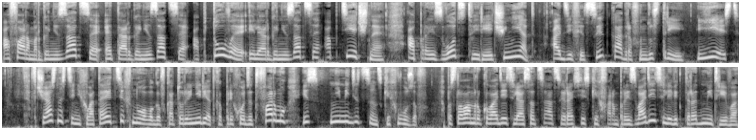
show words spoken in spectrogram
А фарморганизация – это организация оптовая или организация аптечная. О производстве речи нет, а дефицит кадров индустрии есть. В частности, не хватает технологов, которые нередко приходят в фарму из немедицинских вузов. По словам руководителя Ассоциации российских фармпроизводителей Виктора Дмитриева,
